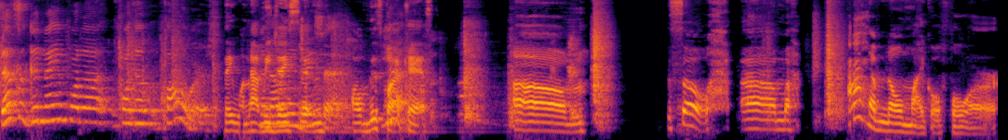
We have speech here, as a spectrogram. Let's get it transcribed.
That's a good name for the for the followers. They will not The be Melon Jay and Jay set. on this Yeah. podcast. Um. So, um, I have known Mykal for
